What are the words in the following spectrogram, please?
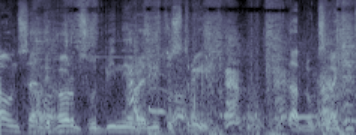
Count said the herbs would be near a little stream. That looks like it.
